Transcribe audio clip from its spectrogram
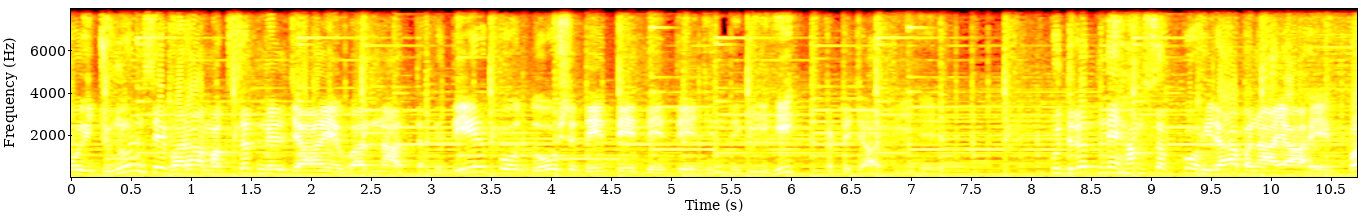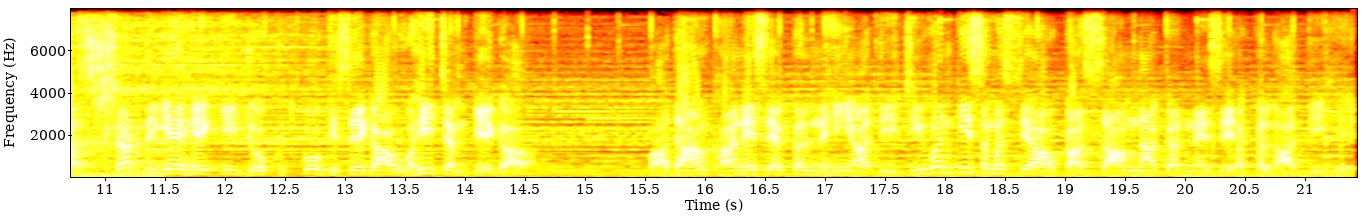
कोई जुनून से भरा मकसद मिल जाए, वरना तकदीर को दोष देते देते ज़िंदगी ही कट जाती है। कुदरत ने हम सबको हीरा बनाया है। बस शर्त यह है कि जो खुद को घिसेगा, वही चमकेगा। बादाम खाने से अकल नहीं आती, जीवन की समस्याओं का सामना करने से अकल आती है।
